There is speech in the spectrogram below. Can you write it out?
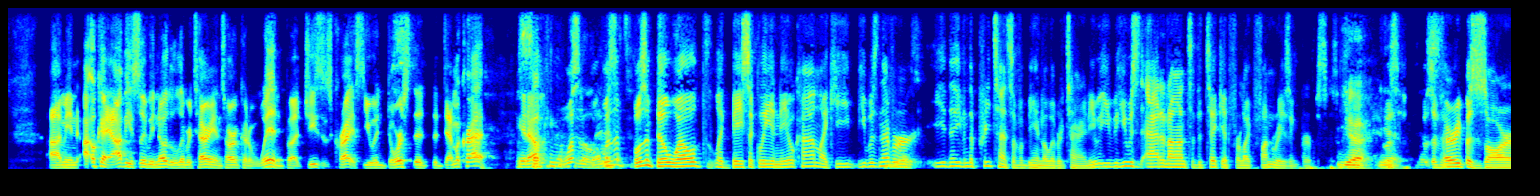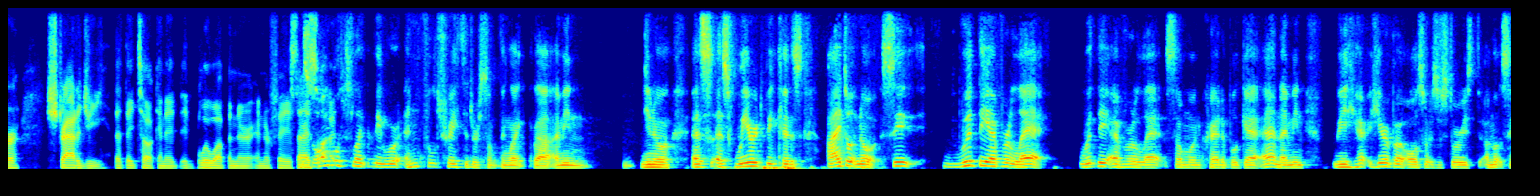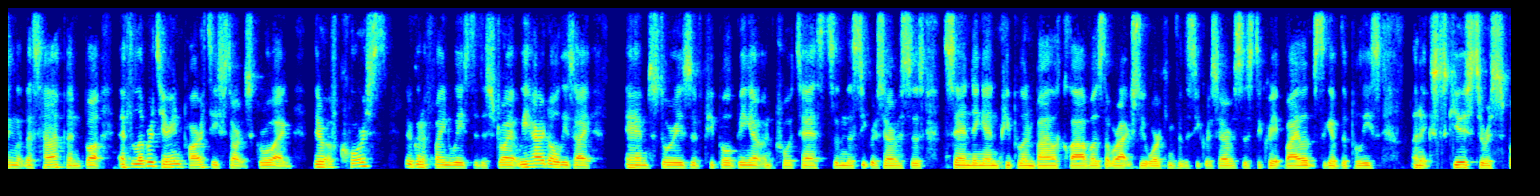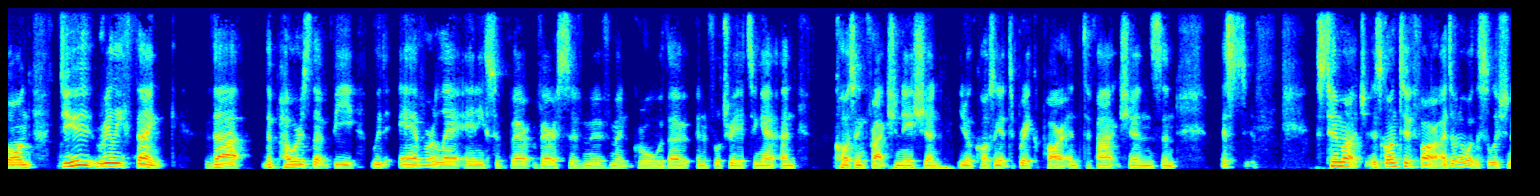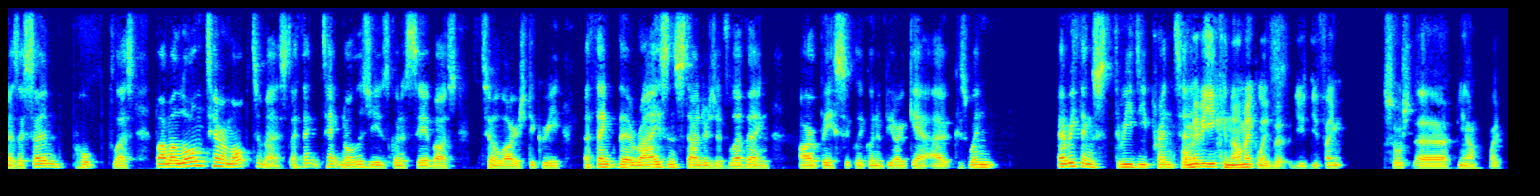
I mean, okay, obviously we know the libertarians aren't going to win, but Jesus Christ, you endorsed the the Democrat, you know? Sucking up to the wasn't wasn't wasn't Bill Weld like basically a neocon? Like he he was never he- even the pretense of being a libertarian. He, he he was added on to the ticket for like fundraising purposes. Yeah. It was, Yeah. it was a very bizarre strategy that they took, and it, it blew up in their in their face. And I It's saw- almost like they were infiltrated or something like that. I mean, you know, it's it's weird because I don't know. See, would they ever let would they ever let someone credible get in? I mean, we hear, hear about all sorts of stories. I'm not saying that this happened, but if the Libertarian Party starts growing, they're of course they're going to find ways to destroy it. We heard all these I um, stories of people being out in protests and the secret services sending in people in balaclavas that were actually working for the secret services to create violence to give the police an excuse to respond. Do you really think that the powers that be would ever let any subversive movement grow without infiltrating it and causing fractionation, you know, causing it to break apart into factions and it's it's too much. It's gone too far. I don't know what the solution is. I sound hopeless, but I'm a long term optimist. I think technology is going to save us to a large degree. I think the rise in standards of living are basically going to be our get out because when everything's 3D printed, Well, maybe economically, but you, you think social, uh, you know, like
